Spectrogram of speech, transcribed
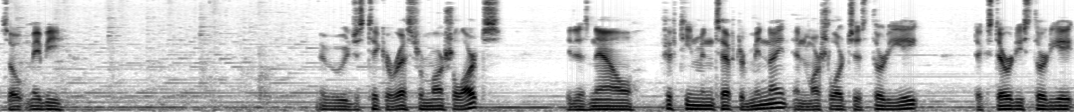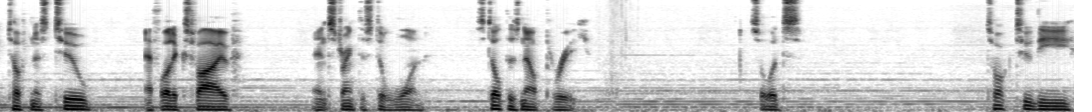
So maybe... Maybe we just take a rest from martial arts. It is now 15 minutes after midnight, and martial arts is 38. Dexterity is 38, toughness 2, athletics 5, and strength is still 1. Stealth is now 3. So let's talk to the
